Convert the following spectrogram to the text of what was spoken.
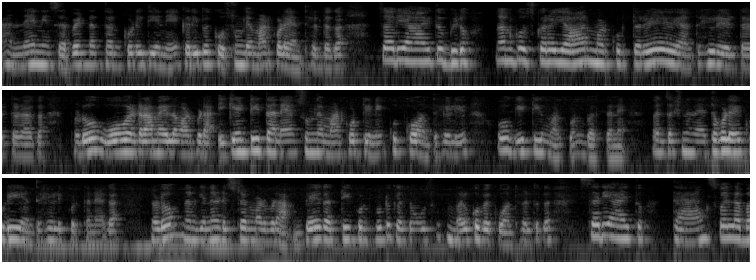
ನನ್ನೇ ನೀನು ಸರ್ವೆಂಟ್ ಅಂತ ಅಂದ್ಕೊಂಡಿದ್ದೀನಿ ಕರಿಬೇಕು ಸುಮ್ಮನೆ ಮಾಡ್ಕೊಳೆ ಅಂತ ಹೇಳಿದಾಗ, ಸರಿ, ಆಯಿತು ಬಿಡು. ನನಗೋಸ್ಕರ ಯಾರು ಮಾಡಿಕೊಡ್ತಾರೆ ಅಂತ ಹೇಳಿ ಹೇಳ್ತಾ ಇರ್ತಾಳೆ ಆಗ. ನೋಡು ಓವರ್ ಡ್ರಾಮಾ ಎಲ್ಲ ಮಾಡಬೇಡ. ಈಗೇನು ಟೀ ತಾನೆ? ಸುಮ್ಮನೆ ಮಾಡ್ಕೊಡ್ತೀನಿ, ಕುತ್ಕೋ ಅಂತ ಹೇಳಿ ಹೋಗಿ ಟೀ ಮಾಡ್ಕೊಂಡು ಬರ್ತಾನೆ. ಬಂದ ತಕ್ಷಣ ತಗೊಳ್ಳೆ, ಕುಡಿ ಅಂತ ಹೇಳಿ ಕೊಡ್ತಾನೆ ಆಗ. ನೋಡು ನನಗೇನೋ ಡಿಸ್ಟರ್ಬ್ ಮಾಡಬೇಡ. ಬೇಗ ಟೀ ಕೊಟ್ಬಿಟ್ಟು ಕೆಲಸ ಮುಗಿಸ್ಬಿಟ್ಟು ಮಲ್ಕೋಬೇಕು ಅಂತ ಹೇಳ್ತಾಗ ಸರಿ, ಆಯಿತು. ಥ್ಯಾಂಕ್ಸ್ ವಲ್ಲಭ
